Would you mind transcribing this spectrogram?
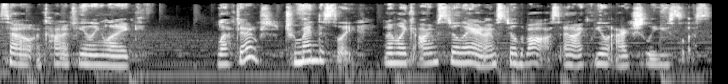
So I'm kind of feeling like left out tremendously. And I'm like, I'm still there and I'm still the boss, and I feel actually useless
